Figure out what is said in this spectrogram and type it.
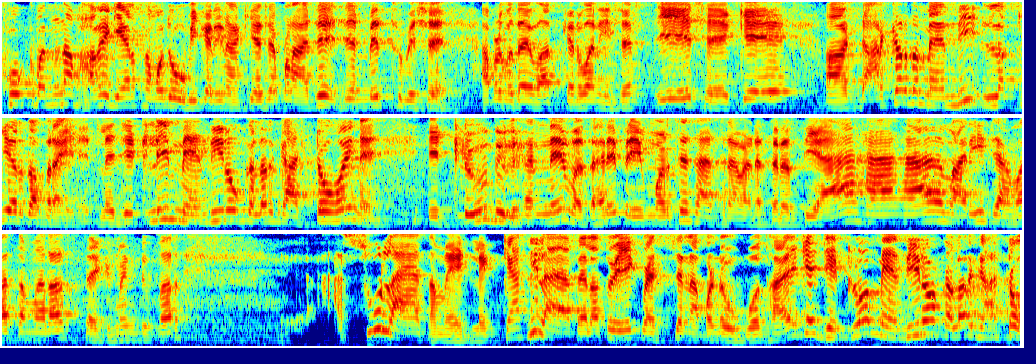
ઠોકબંધના ભાવે ગેરસમજો ઊભી કરી નાખીએ છીએ. પણ આજે જે મિથ વિશે આપણે બધાએ વાત કરવાની છે, એ છે કે darker the mehndi luckier the bride એટલે જેટલી મહેંદીનો કલર ઘાટો હોય ને, એટલું દુલ્હનને વધારે પ્રેમ મળશે સાસરાવાળા તરફથી. આ હા હા, મારી જામા તમારા સેગમેન્ટ ઉપર. શું લાયા તમે એટલે? ક્યાંથી લાયા? પહેલા તો એ ક્વેશ્ચન આપણને ઊભો થાય કે જેટલો મહેંદીનો કલર ઘાટો,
